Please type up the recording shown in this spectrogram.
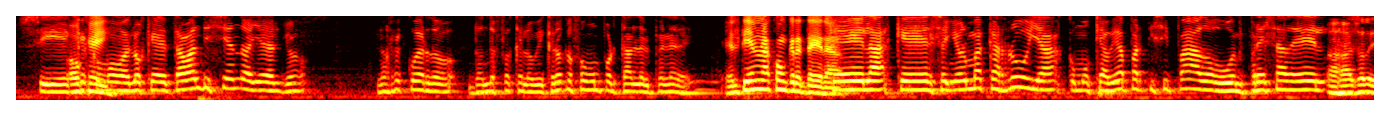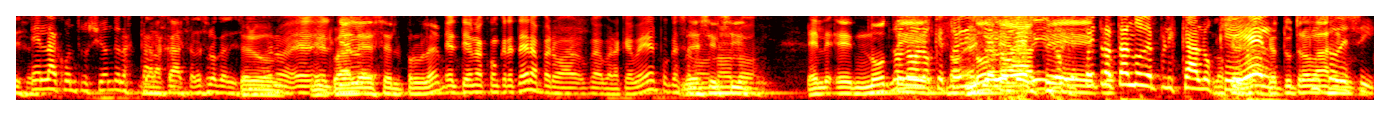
Sí, es Ok. que como lo que estaban diciendo ayer, yo no recuerdo dónde fue que lo vi, creo que fue en un portal del PLD. Él tiene una concretera. Que, la, que el señor Macarrulla como que había participado o empresa de él Ajá, eso dice. en la construcción de las De cárceles. la cárcel, eso es lo que dice. Pero, Bueno, él- ¿y él ¿cuál tiene- es el problema? Él tiene una concretera, pero habrá que ver porque eso es decir, no, no si lo- él eh, no, No, te, no, lo que estoy no diciendo es, hace- lo que estoy tratando de explicar lo, lo que él que tú quiso trabajas decir.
